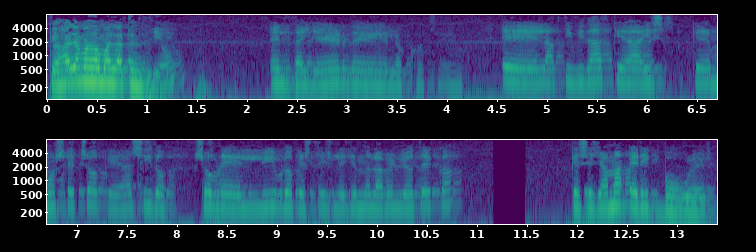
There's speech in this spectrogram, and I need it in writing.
¿Qué os ha llamado más la atención? El taller de los coches. Eh, la actividad que, hay, que hemos hecho, que ha sido sobre el libro que estáis leyendo en la biblioteca, que se llama Eric Bowler.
